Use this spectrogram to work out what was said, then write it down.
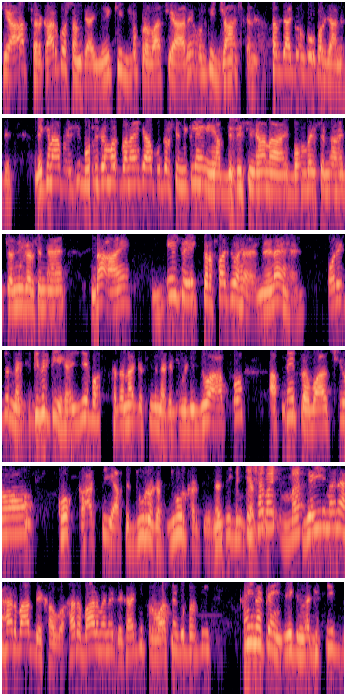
कि आप सरकार को समझाइए कि जो प्रवासी आ रहे हैं, उनकी जाँच करें। तब जाके उनको ऊपर जाने दें। लेकिन आप ऐसी भूमिका मत बनाएँ कि आप उधर से निकले नहीं। आप दिल्ली से यहाँ ना आए, बॉम्बे से ना आए, चंडीगढ़ से ना आए ना आए। ये जो एक तरफा जो है निर्णय है और एक जो नेगेटिविटी है ये बहुत खतरनाक किस्म की नेगेटिविटी जो आपको अपने प्रवासियों को काटती है आपसे दूर कर, दूर करती है नज़दीक। भाई मैं यही मैंने हर बार देखा हुआ हर बार मैंने देखा है कि प्रवासियों के प्रति कहीं ना कहीं एक नेगेटिव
